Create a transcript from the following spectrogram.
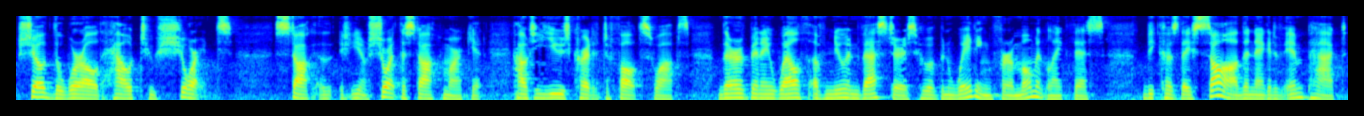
showed the world how to short stock, you know, short the stock market, how to use credit default swaps. There have been a wealth of new investors who have been waiting for a moment like this because they saw the negative impact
